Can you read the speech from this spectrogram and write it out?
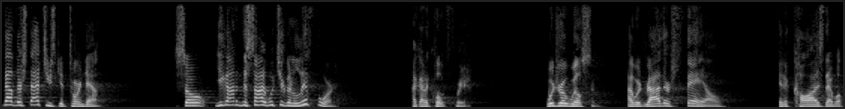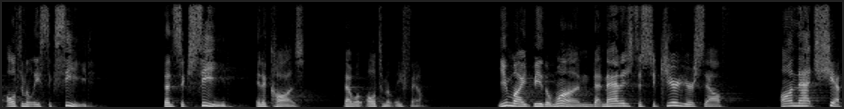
now their statues get torn down. So you got to decide what you're going to live for. I got a quote for you. Woodrow Wilson. I would rather fail in a cause that will ultimately succeed than succeed in a cause that will ultimately fail. You might be the one that managed to secure yourself on that ship,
